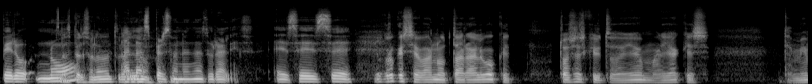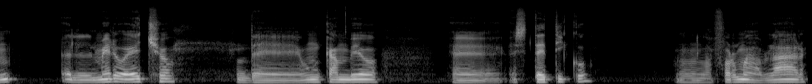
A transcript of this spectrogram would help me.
pero no a las personas naturales. Ese es... Eh, Yo creo que se va a notar algo que tú has escrito de ello, María, que es también el mero hecho de un cambio eh, estético, la forma de hablar,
